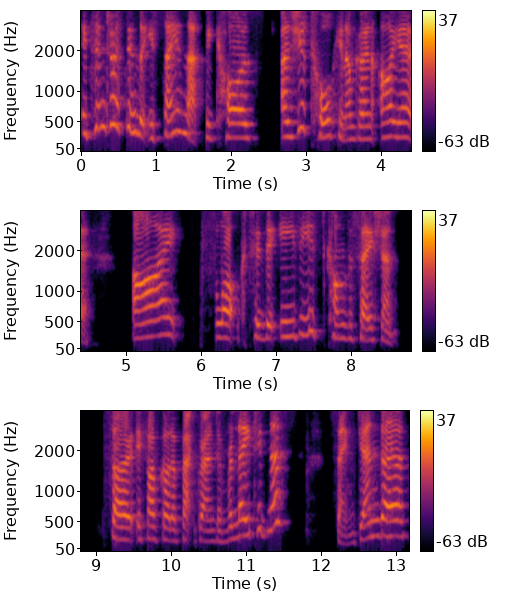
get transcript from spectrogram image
It's interesting that you're saying that because as you're talking, I'm going, oh yeah, I flock to the easiest conversation. So if I've got a background of relatedness, same gender,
